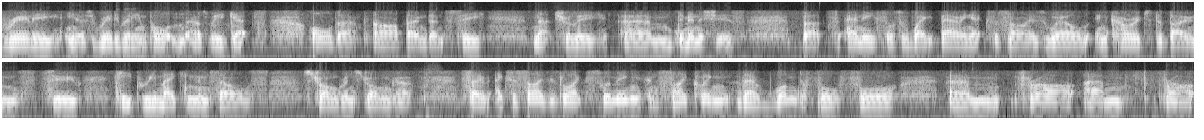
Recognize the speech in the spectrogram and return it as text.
really, you know, it's really, really important as we get older. Our bone density naturally um, diminishes, but any sort of weight-bearing exercise will encourage the bones to keep remaking themselves stronger and stronger. So exercises like swimming and cycling, they're wonderful for um, for our um, for our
